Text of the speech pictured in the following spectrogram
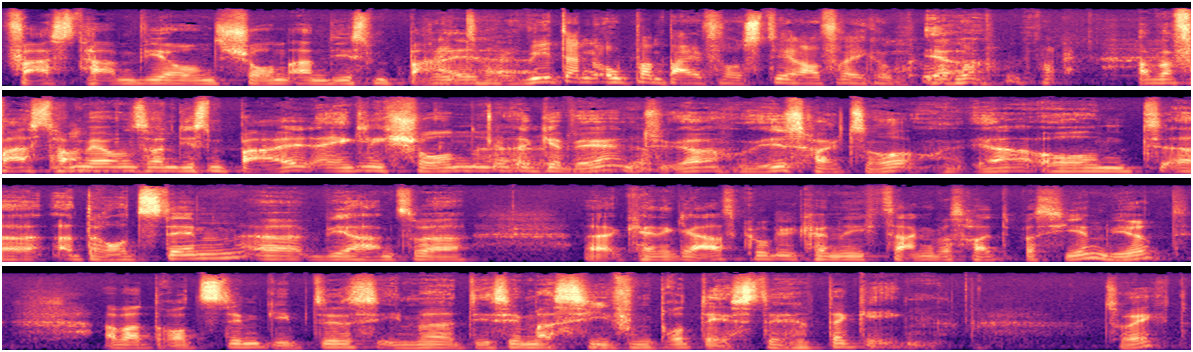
Fast haben wir uns schon an diesem Ball. Wie dein Opernball fast, die Aufregung. Ja. Aber fast haben wir uns an diesen Ball eigentlich schon äh, gewöhnt. Ja. ja. ist halt so. Ja, und äh, trotzdem, äh, wir haben zwar äh, keine Glaskugel, können nicht sagen, was heute passieren wird, aber trotzdem gibt es immer diese massiven Proteste dagegen. Zu Recht?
